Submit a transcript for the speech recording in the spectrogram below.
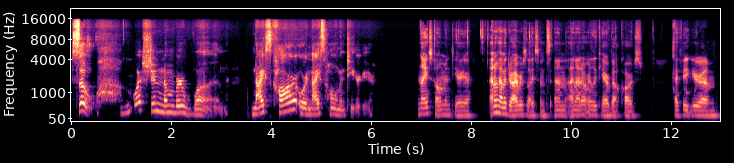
So, mm-hmm. question number one nice car or nice home interior? Nice home interior. I don't have a driver's license and, and I don't really care about cars. I figure um,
